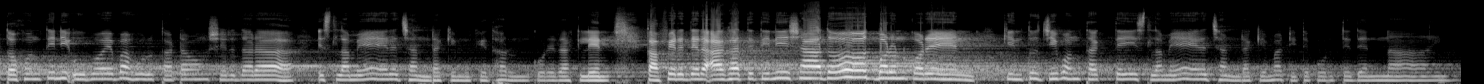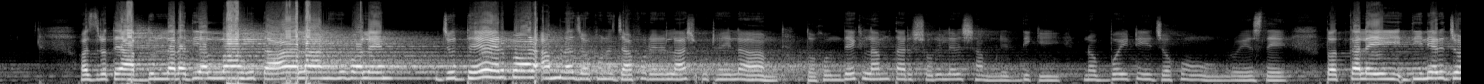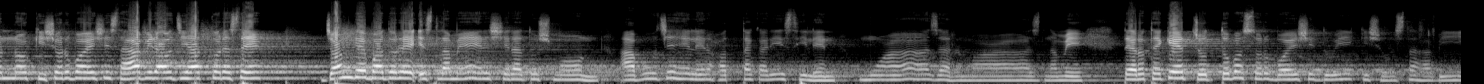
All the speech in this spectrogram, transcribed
তখন তিনি উভয় বাহুর কাটা অংশের দ্বারা ইসলামের ঝান্ডাকে মুখে ধারণ করে রাখলেন। কাফেরদের আঘাতে তিনি শাহাদত বরণ করেন, কিন্তু জীবন থাকতে ইসলামের ঝান্ডাকে মাটিতে পড়তে দেন নাই। হজরতে আবদুল্লাহ রাদি আল্লাহ বলেন যুদ্ধের পর আমরা যখন জাফরের লাশ উঠাইলাম, তখন দেখলাম তার শরীরের সামনের দিকে নব্বইটি জখম রয়েছে। তৎকালে এই দিনের জন্য কিশোর বয়সী সাহাবিরাও জিহাদ করেছে। জঙ্গে বদরে ইসলামের সেরা দুশ্মন আবু জেহেলের হত্যাকারী ছিলেন মুআজ আর মাজ নামে। তেরো থেকে চোদ্দ বছর বয়সী দুই কিশোর সাহাবি।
